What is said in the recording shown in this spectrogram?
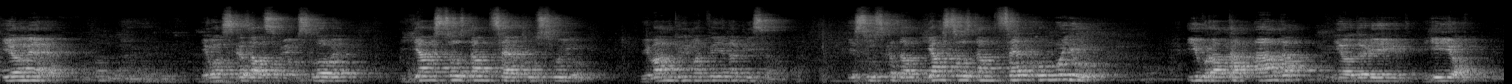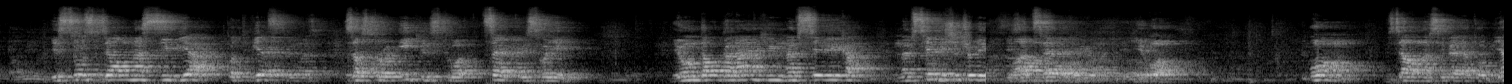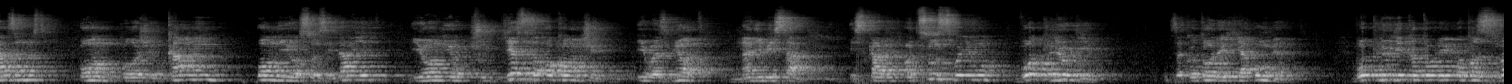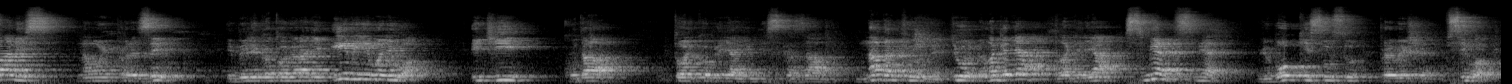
и Омега. И Он сказал в Своем Слове, «Я создам церковь свою». В Евангелии Матфея написано. Иисус сказал, «Я создам церковь мою, и врата ада не одолеют ее». Иисус взял на себя ответственность за строительство церкви своей. И Он дал гарантию на все века, на все тысячелетия за церковью Его. Он взял на себя эту обязанность, Он положил камень, Он ее созидает, и Он ее чудесно окончит и возьмет на небеса. И скажет Отцу Своему, вот люди, за которых я умер. Вот люди, которые отозвались на мой призыв и были готовы ради имени моего идти, куда только бы я им не сказал. Надо тюрьмы, тюрьмы, лагеря, лагеря, смерть, смерть. Любовь к Иисусу превыше всего.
